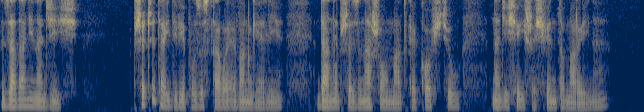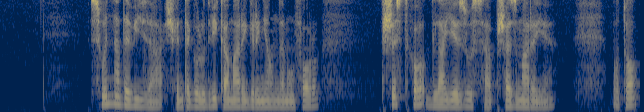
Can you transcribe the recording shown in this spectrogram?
Zadanie na dziś. Przeczytaj dwie pozostałe Ewangelie, dane przez naszą Matkę Kościół na dzisiejsze święto Maryjne. Słynna dewiza świętego Ludwika Mary Grignon de Montfort Wszystko dla Jezusa przez Maryję, bo to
